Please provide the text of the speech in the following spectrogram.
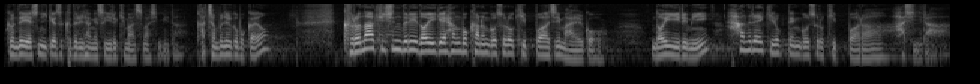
그런데 예수님께서 그들을 향해서 이렇게 말씀하십니다. 같이 한번 읽어볼까요? 그러나 귀신들이 너에게 항복하는 것으로 기뻐하지 말고 너희 이름이 하늘에 기록된 것으로 기뻐하라 하시니라.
